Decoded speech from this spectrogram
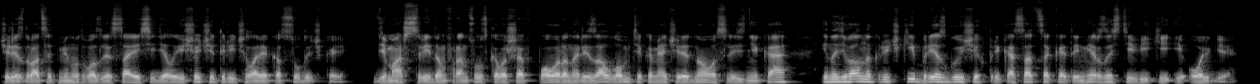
Через 20 минут возле Саи сидело еще четыре человека с удочкой. Димаш с видом французского шеф-повара нарезал ломтиками очередного слизняка и надевал на крючки брезгующих прикасаться к этой мерзости Вики и Ольги.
